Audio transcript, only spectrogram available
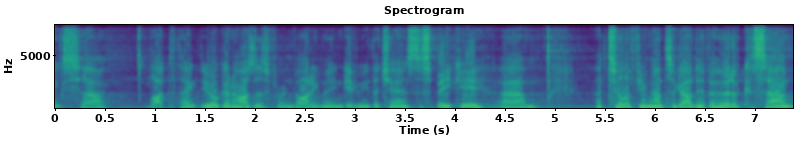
thanks. Uh, I'd like to thank the organisers for inviting me and giving me the chance to speak here. Um, until a few months ago, I'd never heard of Kazan.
